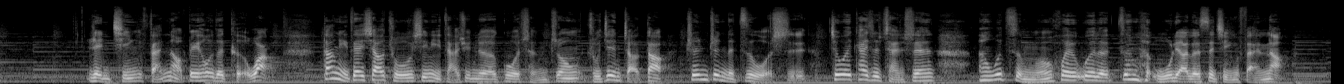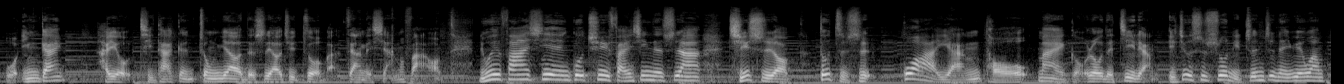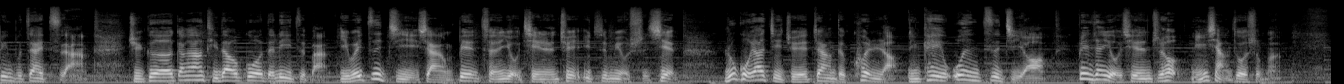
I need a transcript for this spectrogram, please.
认清烦恼背后的渴望。当你在消除心理杂讯的过程中，逐渐找到真正的自我时，就会开始产生，啊，我怎么会为了这么无聊的事情烦恼？我应该。还有其他更重要的事要去做吧，这样的想法哦，你会发现过去烦心的事啊，其实哦都只是挂羊头卖狗肉的伎俩。也就是说，你真正的愿望并不在此啊。举个刚刚提到过的例子吧，以为自己想变成有钱人，却一直没有实现。如果要解决这样的困扰，你可以问自己哦，变成有钱人之后，你想做什么？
